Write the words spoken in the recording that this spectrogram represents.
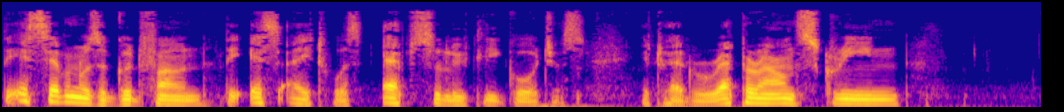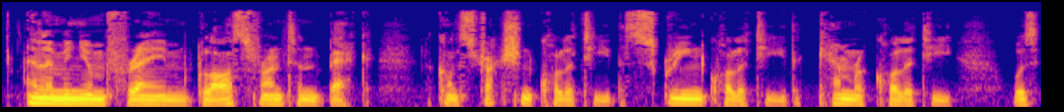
The S7 was a good phone. The S8 was absolutely gorgeous. It had wraparound screen, aluminium frame, glass front and back. The construction quality, the screen quality, the camera quality was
